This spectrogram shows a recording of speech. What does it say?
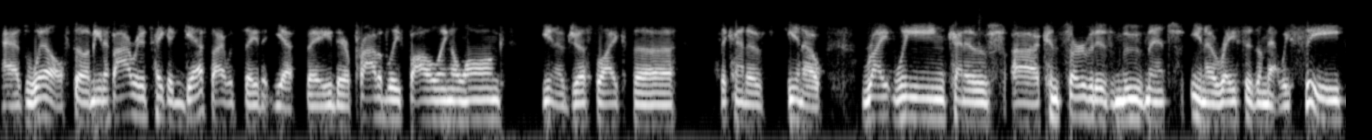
as well. So, I mean, if I were to take a guess, I would say that yes, they they're probably following along. You know, just like the the kind of you know right wing kind of uh, conservative movement, you know, racism that we see,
